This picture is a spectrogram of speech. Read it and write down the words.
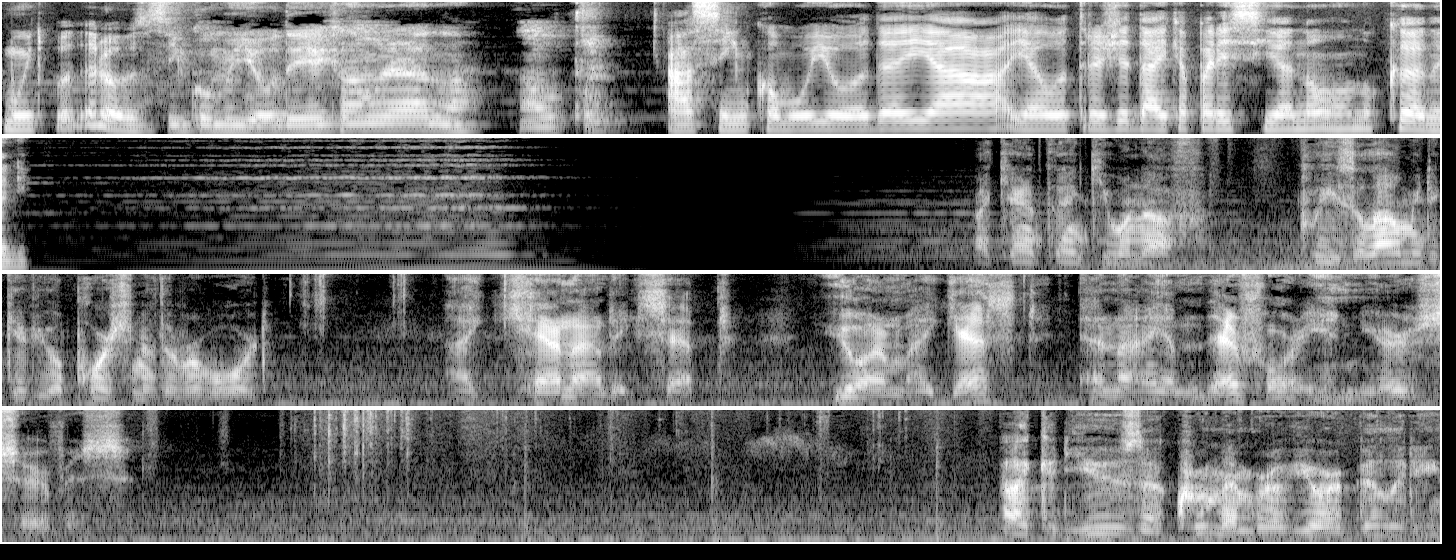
Muito poderoso. Assim como Yoda e aquela mulher lá, a outra. Assim como o Yoda e a, e a outra Jedi que aparecia no, no cânone. Can't thank you enough. Please allow me to give you a portion of the reward. I cannot accept. You are my guest, and I am therefore in your service. I could use a crew member of your ability,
